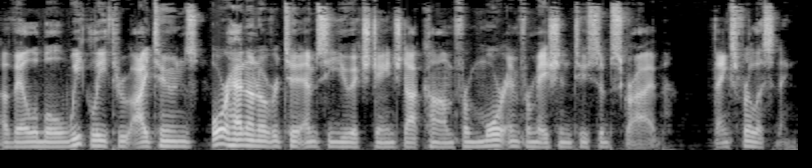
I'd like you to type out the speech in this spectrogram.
available weekly through iTunes, or head on over to MCUExchange.com for more information to subscribe. Thanks for listening.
